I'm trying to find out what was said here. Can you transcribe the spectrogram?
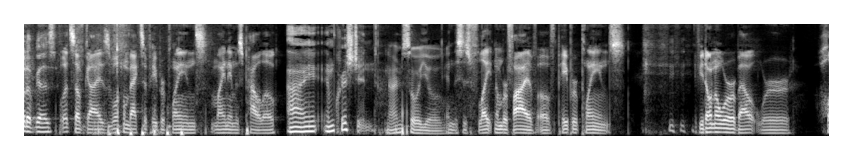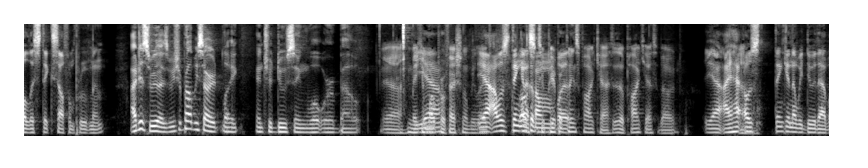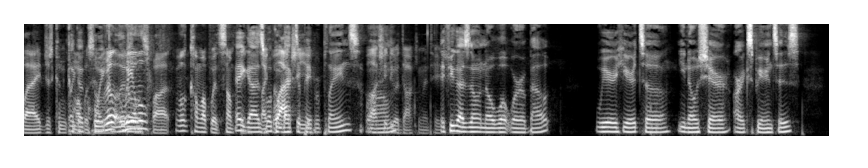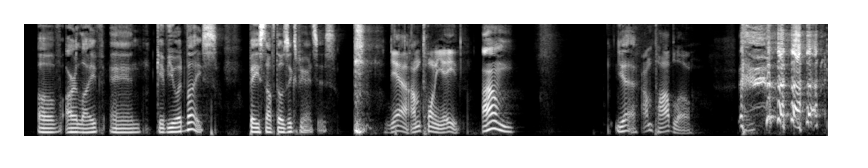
What up, guys? What's up, guys? Welcome back to Paper Planes. My name is Paolo, I am Christian. And I'm Soyo. and this is flight number five of Paper Planes. if you don't know what we're about, we're holistic self improvement. I just realized we should probably start like introducing what we're about. Yeah, make it Yeah. more professional. Be like, Yeah, I was thinking of welcome something, to Paper but- Planes Podcast. This is a podcast about. Yeah, I, ha- I was thinking that we do that, but I just couldn't come Like up a with quick something. little- on the spot. We'll come up with something. Hey guys, Like, welcome we'll back actually- to Paper Planes. We'll actually Um, do a documentation. If you guys don't know what we're about, we're here to, you know, share our experiences of our life and give you advice based off those experiences. Yeah, I'm 28. I'm yeah. I'm Pablo.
